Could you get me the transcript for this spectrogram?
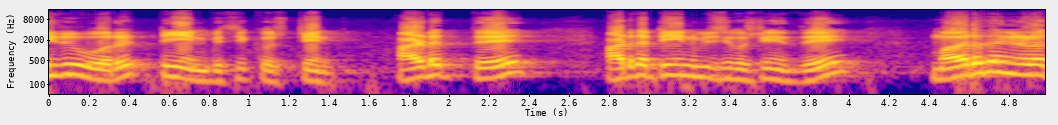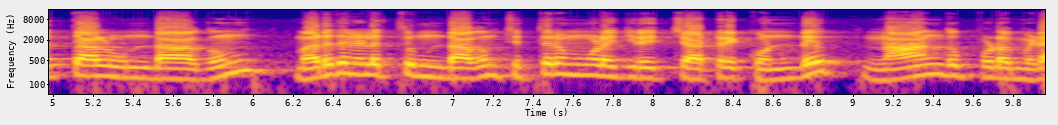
இது ஒரு டிஎன்பிசி கொஸ்டின் அடுத்து அடுத்த டிஎன்பிசி கொஸ்டின் இது. மருத நிலத்தால் உண்டாகும் மருத நிலத்தில் உண்டாகும் சித்திரமூல இலைச்சாற்றை கொண்டு நான்கு புடமிட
